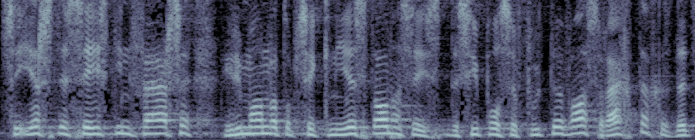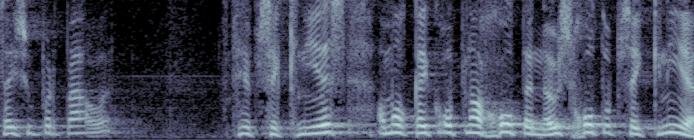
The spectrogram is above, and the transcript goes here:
se eerste 16 verse, hierdie man wat op sy knieë staan en sy disippels se voete was, regtig? Is dit sy superpower? Hy op sy knieë, almal kyk op na God en nou's God op sy knieë.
